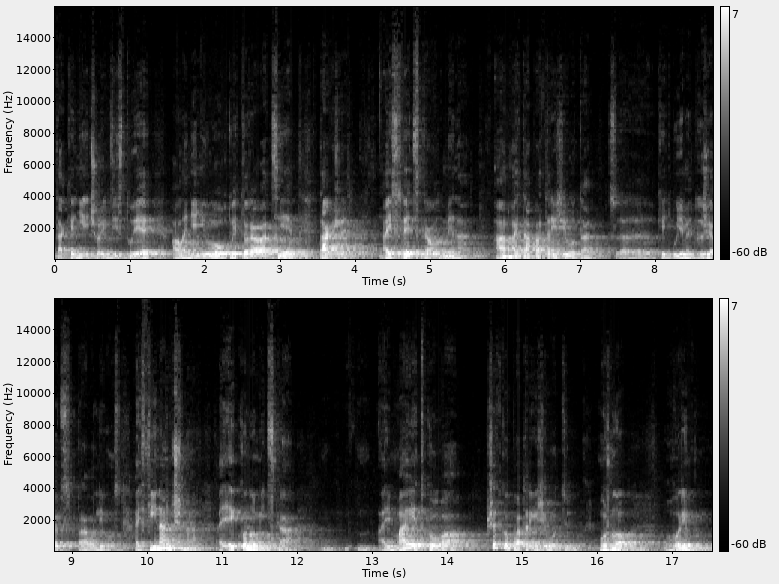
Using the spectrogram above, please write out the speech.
také niečo existuje, ale není úlohou tejto relácie. Takže aj svetská odmena, Áno, aj tá patrí života, e, keď budeme dodržiavať spravodlivosť. Aj finančná, aj ekonomická, aj majetková, všetko patrí k životu. Možno, hovorím,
